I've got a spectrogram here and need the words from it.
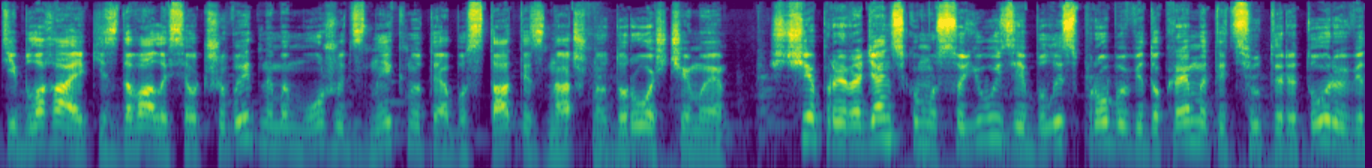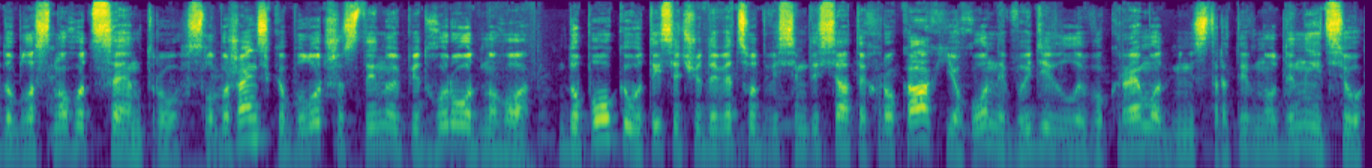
Ті блага, які здавалися очевидними, можуть зникнути або стати значно дорожчими. Ще при радянському союзі були спроби відокремити цю територію від обласного центру. Слобожанське було частиною підгородного, допоки у 1980-х роках його не виділили в окрему адміністративну одиницю.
